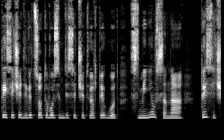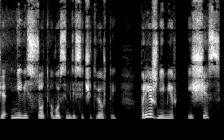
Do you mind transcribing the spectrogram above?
1984 год сменился на 1984. Прежний мир исчез,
